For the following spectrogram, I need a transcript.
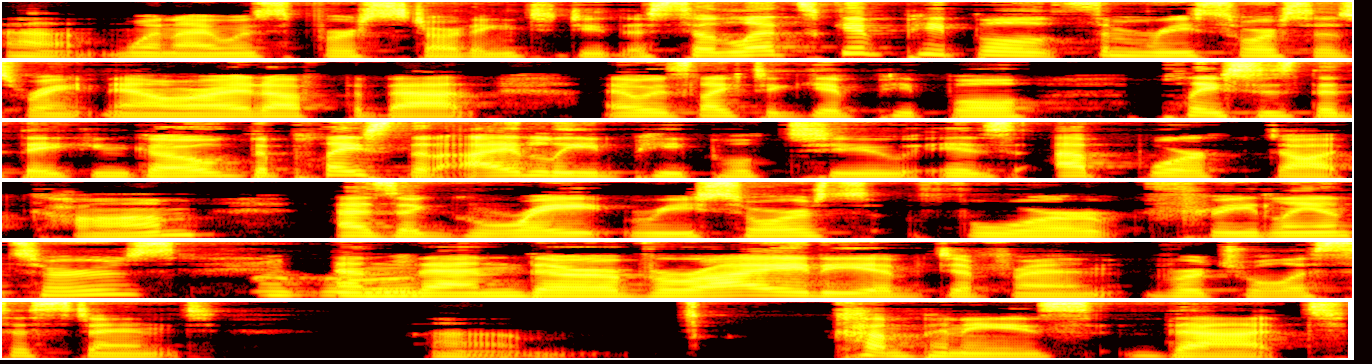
um, when I was first starting to do this. So let's give people some resources right now, right off the bat. I always like to give people places that they can go. The place that I lead people to is upwork.com as a great resource for freelancers. Mm-hmm. And then there are a variety of different virtual assistant um, companies that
